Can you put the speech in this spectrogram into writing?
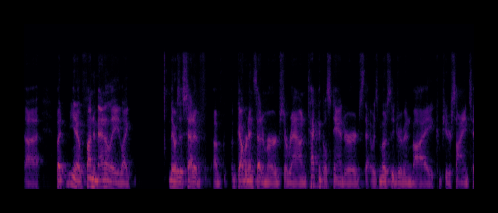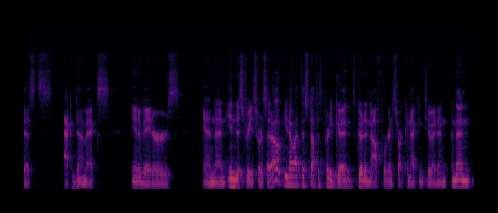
uh, but you know, fundamentally, like there was a set of, of governance that emerged around technical standards that was mostly driven by computer scientists, academics, innovators, and then industry sort of said, "Oh, you know what? This stuff is pretty good. It's good enough. We're going to start connecting to it." And and then,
